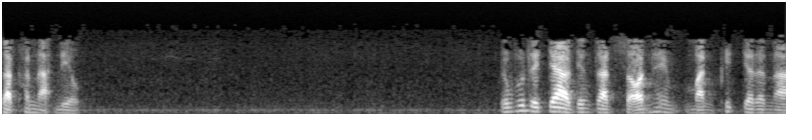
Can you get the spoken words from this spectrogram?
สักขณะเดียวพระพุทธเจ้าจึงตรัสสอนให้มันพิจารณา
